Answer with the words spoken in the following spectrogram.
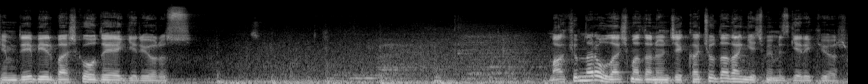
Şimdi bir başka odaya giriyoruz. Mahkumlara ulaşmadan önce kaç odadan geçmemiz gerekiyor?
